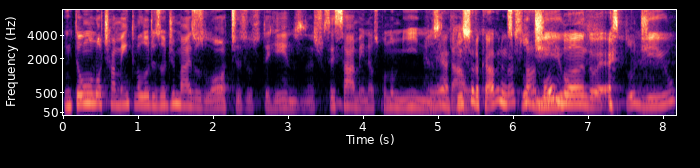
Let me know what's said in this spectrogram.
Então, o loteamento valorizou demais os lotes, os terrenos, acho que vocês sabem, né? os condomínios é, e aqui tal. em Sorocaba o negócio está bombando. É. Explodiu.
